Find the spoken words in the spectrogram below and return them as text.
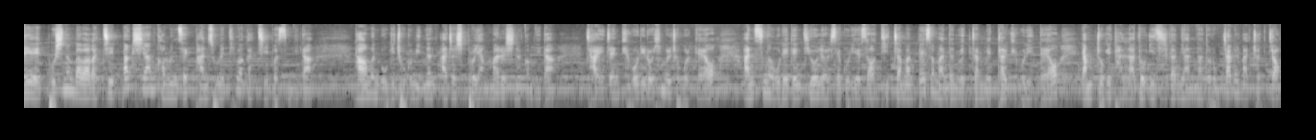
네, 보시는 바와 같이 박시한 검은색 반소매 티와 같이 입었습니다. 다음은 목이 조금 있는 아저씨표 양말을 신을 겁니다. 자, 이젠 귀고리로 힘을 줘볼게요. 안 쓰는 오래된 디올 열쇠고리에서 D자만 빼서 만든 외장 메탈 귀고리인데요. 양쪽이 달라도 이질감이 안 나도록 짝을 맞췄죠.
